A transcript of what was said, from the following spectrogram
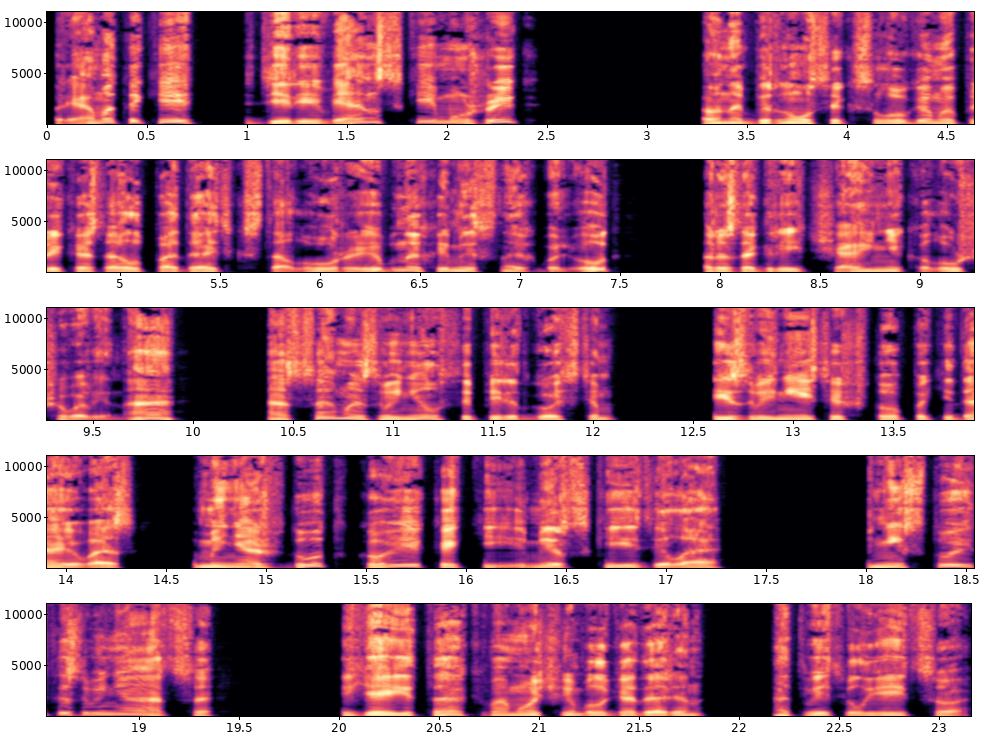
«Прямо-таки деревенский мужик». Он обернулся к слугам и приказал подать к столу рыбных и мясных блюд, разогреть чайник лучшего вина, а сам извинился перед гостем. «Извините, что покидаю вас. Меня ждут кое-какие мирские дела». «Не стоит извиняться. Я и так вам очень благодарен», — ответил яйцо,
